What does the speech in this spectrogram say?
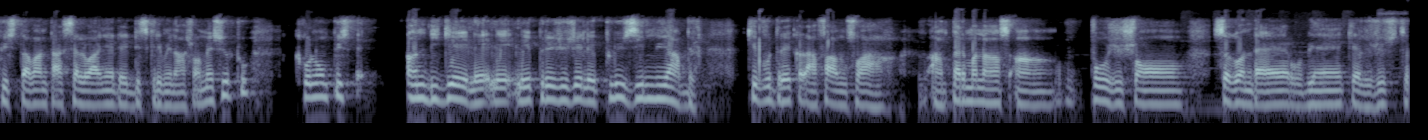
puissent davantage s'éloigner des discriminations, mais surtout que l'on puisse endiguer les, les, préjugés les plus immuables qui voudrait que la femme soit en permanence en position secondaire ou bien qu'elle juste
